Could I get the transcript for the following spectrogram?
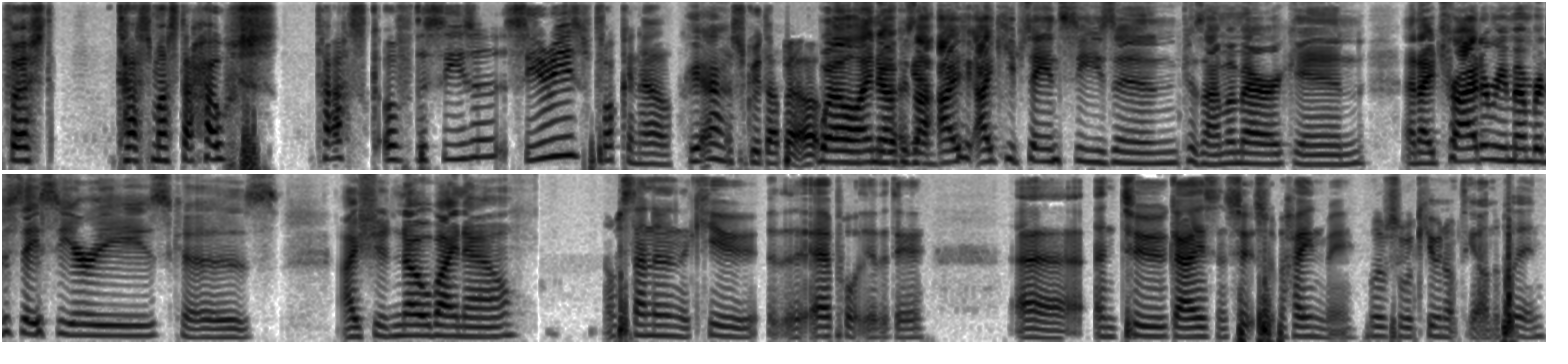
first Taskmaster House task of the season series. Fucking hell, I Yeah. screwed that bit up. Well, I know because I, I I keep saying season because I'm American, and I try to remember to say series because I should know by now. I was standing in the queue at the airport the other day, uh, and two guys in suits were behind me. We were queuing up to get on the plane,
